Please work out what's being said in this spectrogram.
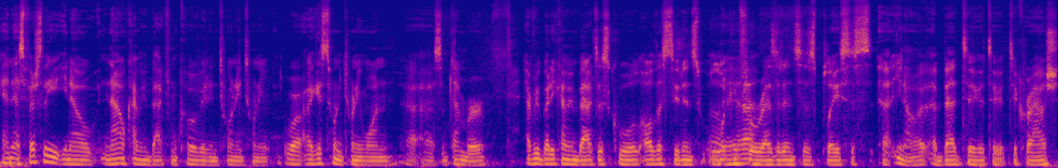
and especially you know now coming back from COVID in 2020, or I guess 2021 uh, uh, September, everybody coming back to school, all the students looking yeah. for residences, places, uh, you know, a, bed to, to, to crash.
